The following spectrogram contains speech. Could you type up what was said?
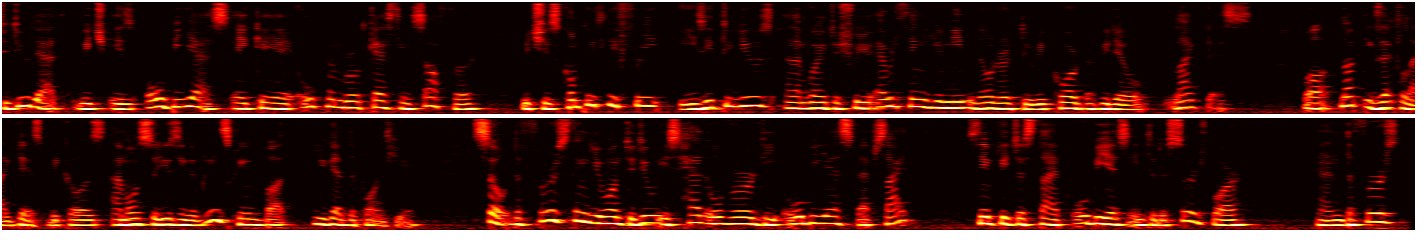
to do that, which is OBS, aka Open Broadcasting Software, which is completely free, easy to use, and I'm going to show you everything you need in order to record a video like this. Well, not exactly like this because I'm also using a green screen, but you get the point here. So the first thing you want to do is head over the OBS website. Simply just type OBS into the search bar and the first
